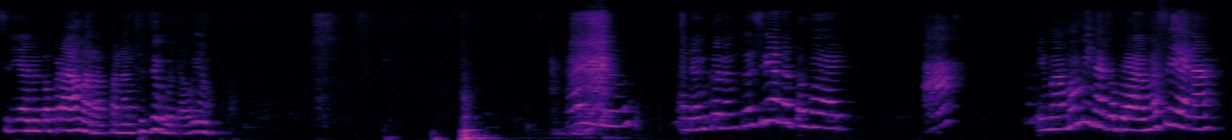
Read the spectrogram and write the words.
શ્રેયાના કપડા આમાં રાખવાના છે. જો બતાવું એમ. અને અંકલ શ્રેયાનો શ્રેયાના એ એમાં મમ્મીના કપડા આમાં શ્રેયાના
